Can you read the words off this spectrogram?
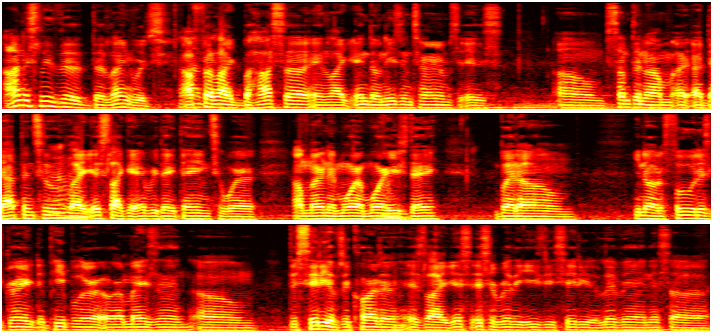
Honestly, the the language. I okay. feel like Bahasa in like Indonesian terms is um, something I'm a- adapting to. Uh-huh. Like it's like an everyday thing to where I'm learning more and more each day. But um, you know, the food is great. The people are, are amazing. Um, the city of Jakarta is like it's it's a really easy city to live in. It's a uh,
